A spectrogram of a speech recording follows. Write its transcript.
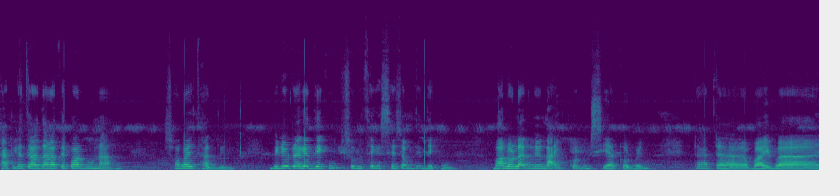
থাকলে তো আর দাঁড়াতে পারব না। সবাই থাকবেন। ভিডিওটাকে দেখুন, শুরু থেকে শেষ অবধি দেখুন। ভালো লাগলে লাইক করবেন শেয়ার করবেন। টাটা বাই বাই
